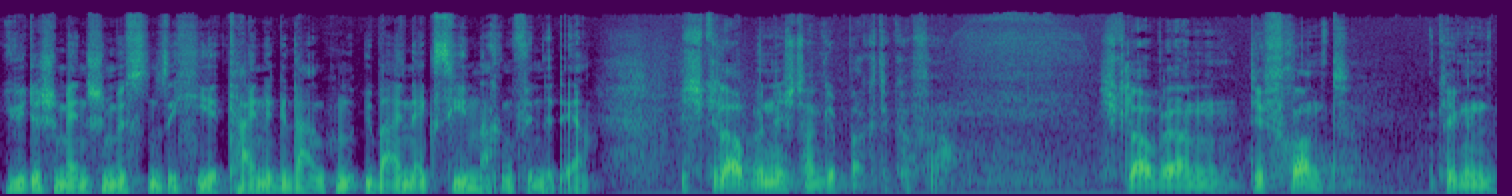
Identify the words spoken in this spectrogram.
Jüdische Menschen müssten sich hier keine Gedanken über ein Exil machen, findet er. Ich glaube nicht an gepackte Koffer. Ich glaube an die Front gegen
